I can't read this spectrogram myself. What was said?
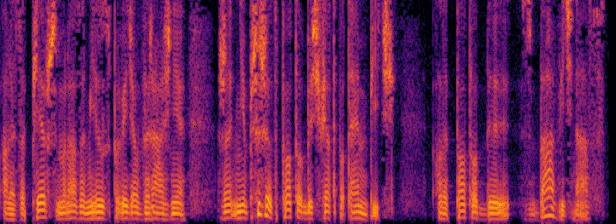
Ale za pierwszym razem Jezus powiedział wyraźnie, że nie przyszedł po to, by świat potępić, ale po to, by zbawić nas.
